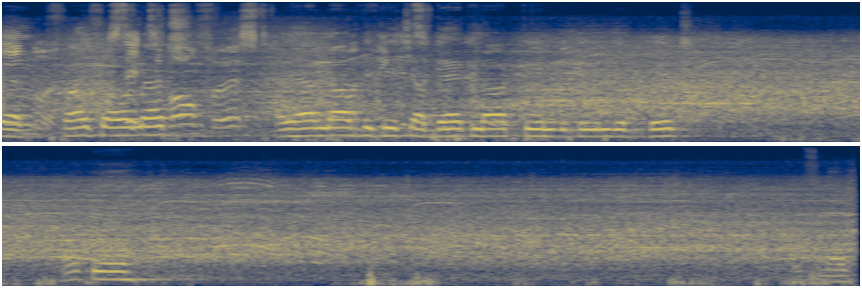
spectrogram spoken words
uh, England five set match. first. I have not the I think pitch update, not team between the pitch. Okay. Please like, share, and subscribe my YouTube channel. India versus England. Okay, let us start the Pace match. bowler is coming into the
